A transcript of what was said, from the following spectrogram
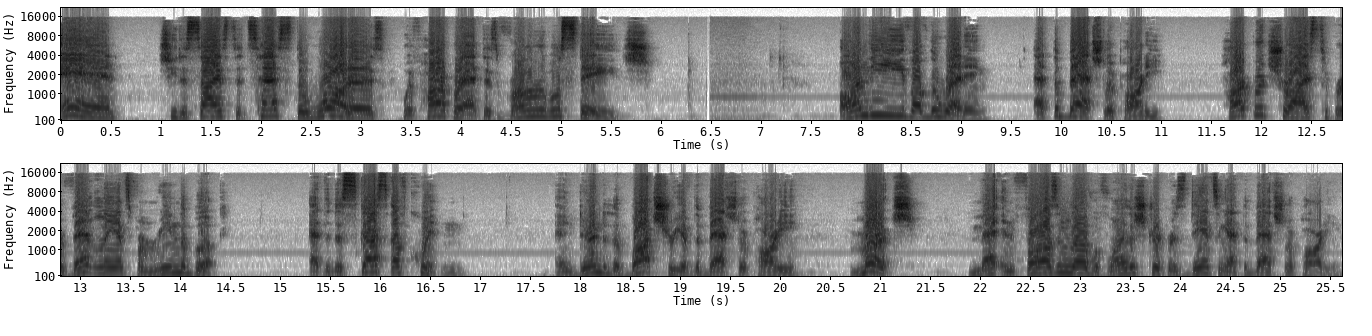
and she decides to test the waters with Harper at this vulnerable stage. On the eve of the wedding, at the bachelor party, Harper tries to prevent Lance from reading the book at the disgust of Quentin. And during the debauchery of the bachelor party, Murch met and falls in love with one of the strippers dancing at the bachelor party.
